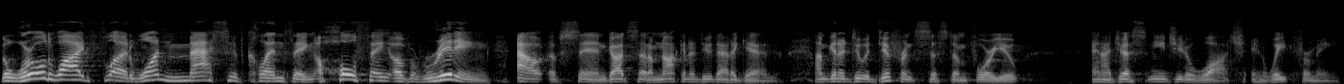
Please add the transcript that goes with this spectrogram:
The worldwide flood, one massive cleansing, a whole thing of ridding out of sin. God said, I'm not going to do that again. I'm going to do a different system for you, and I just need you to watch and wait for me.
